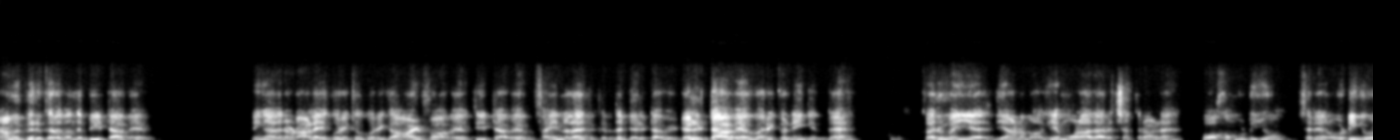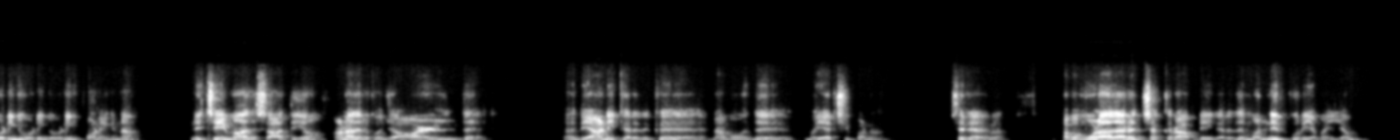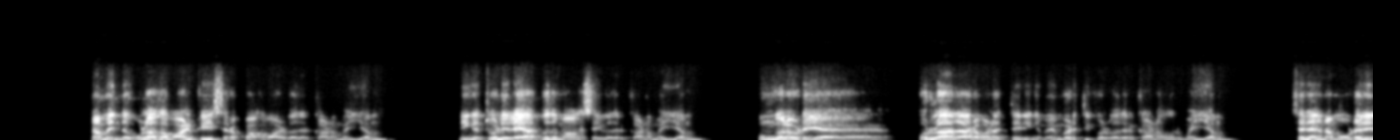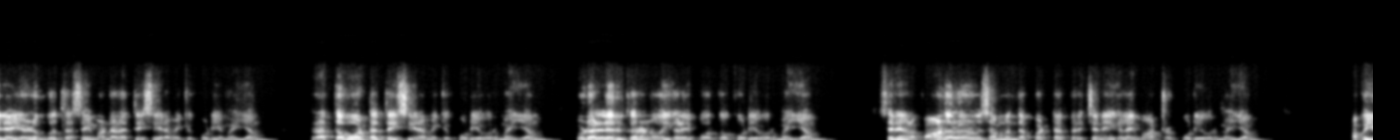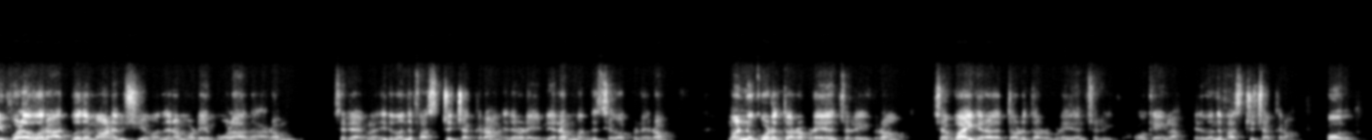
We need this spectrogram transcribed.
நாம இப்ப இருக்கிறது வந்து பீட்டா வேவ் நீங்க அதனோட அலை குறைக்க குறைக்க ஆல்ஃபாவே தீட்டாவே ஃபைனலாக ஃபைனலா இருக்கிறது டெல்டாவே டெல்டாவே வரைக்கும் நீங்க இந்த கருமைய தியானமாகிய மூலாதார சக்கரால போக முடியும். சரிங்களா ஒடுங்கி ஒடுங்கி ஒடுங்கி ஒடுங்கி போனீங்கன்னா நிச்சயமா அது சாத்தியம். ஆனா அதுல கொஞ்சம் ஆழ்ந்து தியானிக்கிறதுக்கு நாம வந்து முயற்சி பண்ணணும். சரிங்களா அப்ப மூலாதார சக்கரா அப்படிங்கிறது மண்ணிற்குரிய மையம். நம்ம இந்த உலக வாழ்க்கையை சிறப்பாக வாழ்வதற்கான மையம். நீங்க தொழிலை அற்புதமாக செய்வதற்கான மையம் உங்களுடைய பொருளாதார வளத்தை நீங்க மேம்படுத்தி கொள்வதற்கான ஒரு மையம் சரிங்க நம்ம உடலிலே எலும்பு தசை மண்டலத்தை சீரமைக்கக்கூடிய மையம் இரத்த ஓட்டத்தை சீரமைக்கக்கூடிய ஒரு மையம் உடல்ல இருக்கிற நோய்களை போர்க்கக்கூடிய ஒரு மையம் சரிங்களா பானுளவு சம்பந்தப்பட்ட பிரச்சனைகளை மாற்றக்கூடிய ஒரு மையம். அப்ப இவ்வளவு ஒரு அற்புதமான விஷயம் வந்து நம்மளுடைய மூலாதாரம் சரியாங்களா இது வந்து ஃபர்ஸ்ட் சக்கரம் இதனுடைய நிறம் வந்து சிவப்பு நிறம் மண்ணு கூட தொடர்புடையதுன்னு சொல்லியிருக்கிறோம். செவ்வாய் கிரகத்தோடு தொடர்புடையதுன்னு சொல்லியிருக்கிறோம். ஓகேங்களா? இது வந்து ஃபர்ஸ்ட் சக்கரம். போதும்.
